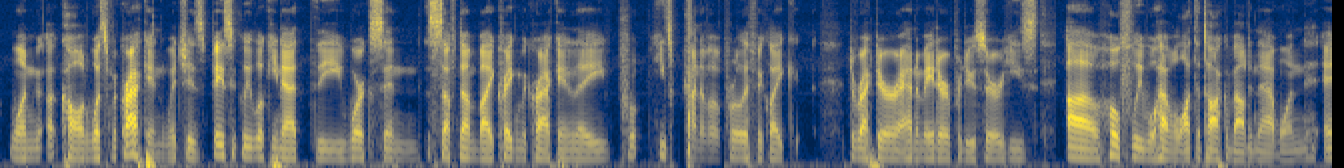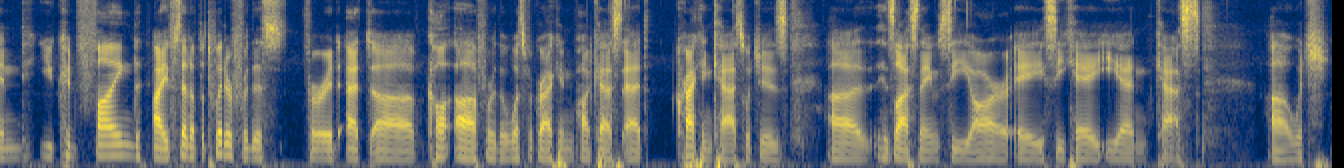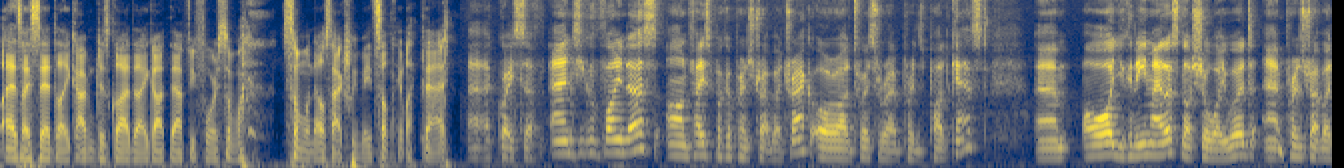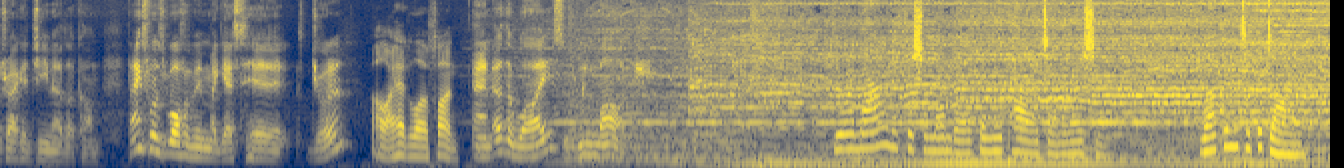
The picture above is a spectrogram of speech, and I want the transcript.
one uh, called What's McCracken, which is basically looking at the works and stuff done by Craig McCracken. Pro- he's kind of a prolific like director, animator, producer. He's uh, hopefully we'll have a lot to talk about in that one. And you could find I've set up a Twitter for this for it at uh, uh for the What's for McCracken podcast at Cast, which is uh, his last name C R A C K E N Cast. Uh, which, as I said, like I'm just glad that I got that before someone someone else actually made something like that. Uh, great stuff. And you can find us on Facebook at Prince Track by Track or on Twitter at Prince Podcast. Um, or you can email us, not sure why you would, at princetrackbytrack at gmail.com. Thanks once more for being my guest here, Jordan. Oh, I had a lot of fun. And otherwise, we march. You are now an official member of the New Power Generation. Welcome to the dawn.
